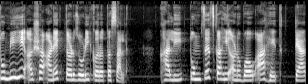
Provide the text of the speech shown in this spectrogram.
तुम्हीही अशा अनेक तडजोडी करत असाल. खाली तुमचेच काही अनुभव आहेत त्यात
